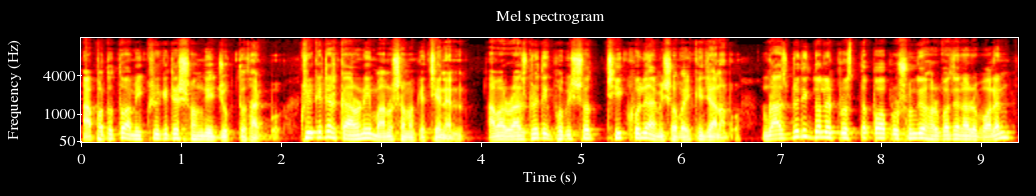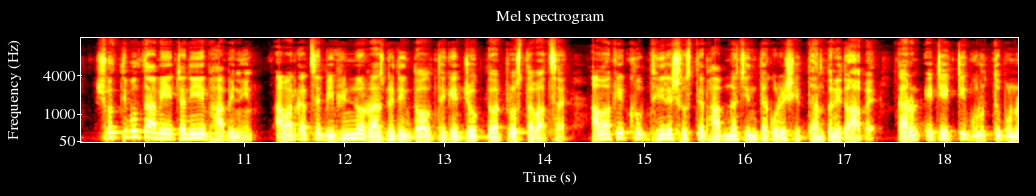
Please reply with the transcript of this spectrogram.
আপাতত আমি ক্রিকেটের সঙ্গে যুক্ত থাকব। ক্রিকেটের কারণেই মানুষ আমাকে চেনেন। আমার রাজনৈতিক ভবিষ্যৎ ঠিক হলে আমি সবাইকে জানাব। রাজনৈতিক দলের প্রস্তাব পাওয়া প্রসঙ্গে হরভজন আরও বলেন, সত্যি বলতে আমি এটা নিয়ে ভাবিনি। আমার কাছে বিভিন্ন রাজনৈতিক দল থেকে যোগ দেওয়ার প্রস্তাব আছে। আমাকে খুব ধীরে সুস্থে ভাবনা চিন্তা করে সিদ্ধান্ত নিতে হবে, কারণ এটি একটি গুরুত্বপূর্ণ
